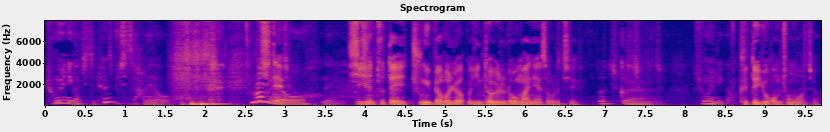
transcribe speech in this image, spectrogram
종현이가 진짜 편집 진짜 잘해요. 그러시대요. 네. 시즌 2 때 중이병 걸려갖고 인터뷰를 너무 많이 해서 그렇지. 그렇죠, 그렇죠, 네. 그렇죠. 종현이가, 그때 욕 엄청 먹었죠.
